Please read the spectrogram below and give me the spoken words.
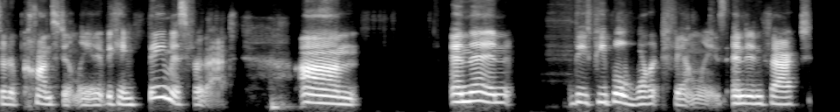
sort of constantly, and it became famous for that. Um, and then these people weren't families. And in fact,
